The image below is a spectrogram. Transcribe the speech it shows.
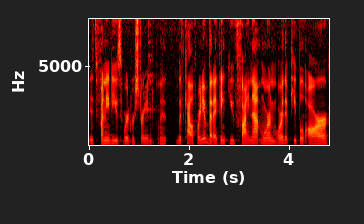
it's funny to use the word restrained with, with California, but I think you find that more and more that people are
